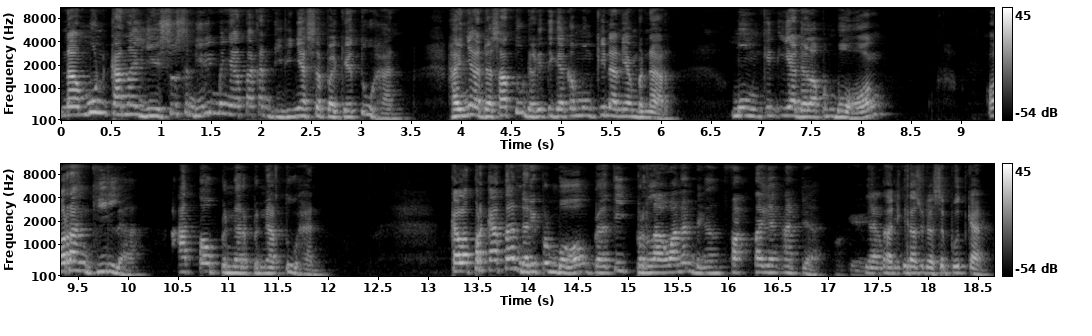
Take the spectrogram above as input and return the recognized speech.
Namun karena Yesus sendiri menyatakan dirinya sebagai Tuhan, hanya ada satu dari tiga kemungkinan yang benar. Mungkin ia adalah pembohong, orang gila, atau benar-benar Tuhan. Kalau perkataan dari pembohong berarti berlawanan dengan fakta yang ada Oke. yang tadi kita sudah sebutkan.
